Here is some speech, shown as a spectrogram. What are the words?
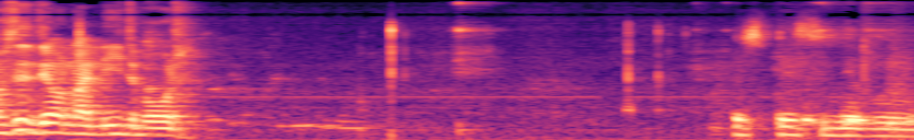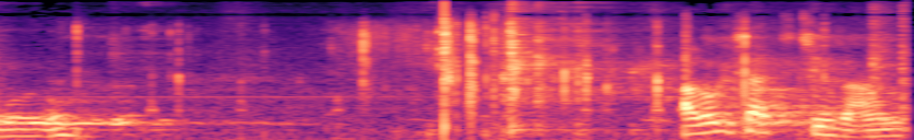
was in the online leaderboard. It's basically everyone. I've only set two rounds,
